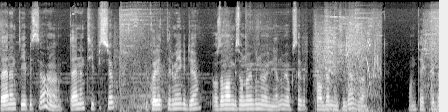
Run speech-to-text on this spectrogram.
Dayan'ın TP'si var mı? Dayan'ın TP'si yok. Yukarı ittirmeye gidiyor. O zaman biz ona uygun oynayalım yoksa bir problem yaşayacağız da. Onu tekledi.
